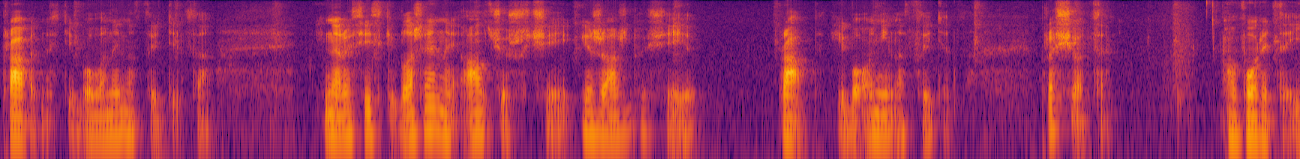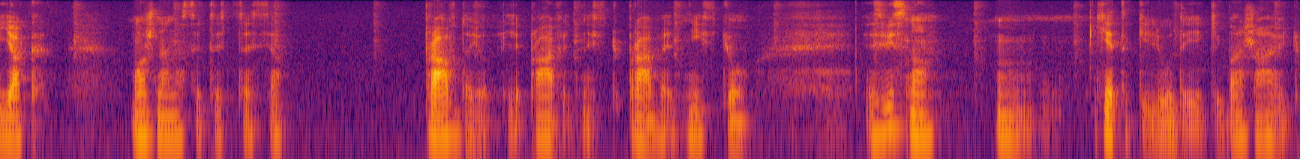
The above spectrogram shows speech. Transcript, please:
праведності, бо вони наситяться. І на російській блажений, алчущий і жаждущий правди, ібо вони наситяться. Про що це говориться і як можна насититися правдою і праведністю, праведністю? Звісно, є такі люди, які бажають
